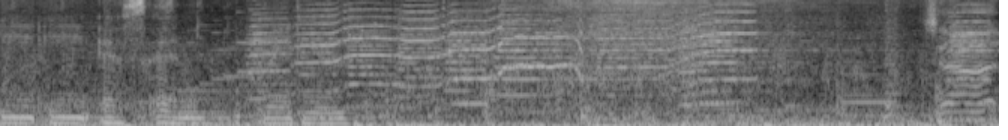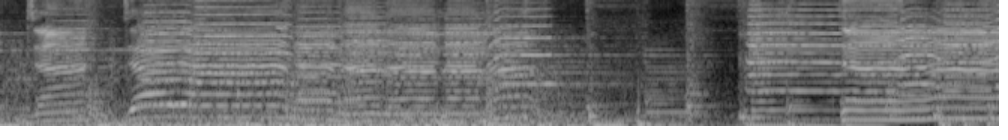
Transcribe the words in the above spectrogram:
EESN Radio. Da, da, da, da, da,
